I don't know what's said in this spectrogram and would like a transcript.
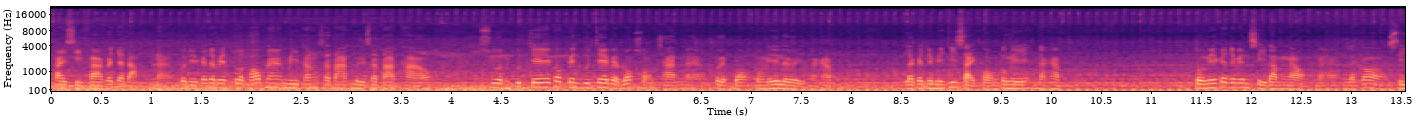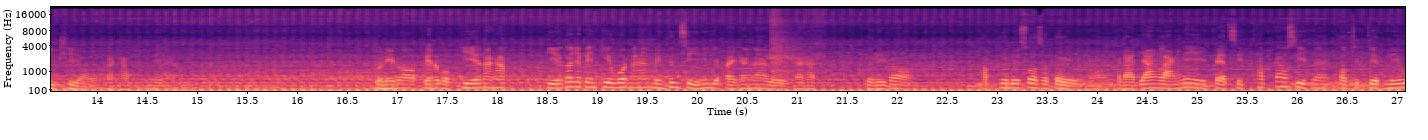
ไฟสีฟ้าก็จะดับนะตัวนี้ก็จะเป็นตัวท็อปนะมีทั้งสตาร์ทมือสตาร์ทเท้า ส่วนกุญแจก็เป็นกุญแจแบบล็อก 2 ชั้นนะเปิดเบาะตรงนี้เลยนะครับ แล้วก็จะมีที่ใส่ของตรงนี้นะครับ ตรงนี้ก็จะเป็นสีดำเงานะฮะแล้วก็สีเขียวนะครับนี่ฮะ ตัวนี้ก็เป็นระบบเกียร์นะครับ เกียร์ก็จะเป็นเกียร์วนนะฮะหนึ่งถึงสี่นี่จะไปข้างหน้าเลยนะครับ ตัวนี้ก็ขับเคลื่อนด้วยโซ่สเตอร์นะขนาดยางหลังนี่ 80ทับ90นะขอบ17 นิ้ว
